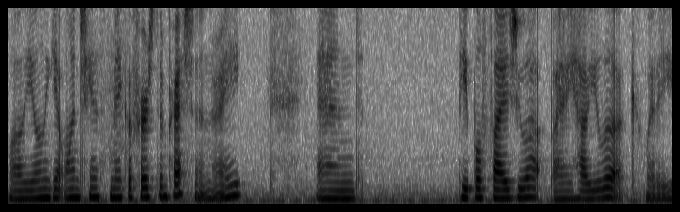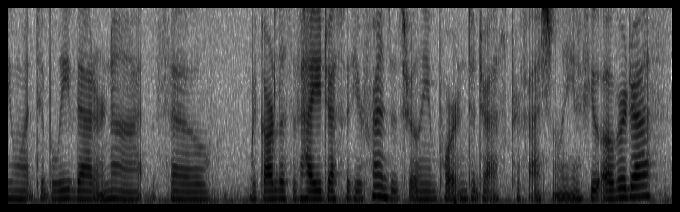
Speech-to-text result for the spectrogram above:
Well, you only get one chance to make a first impression, right? And people size you up by how you look, whether you want to believe that or not. So, regardless of how you dress with your friends, it's really important to dress professionally. And if you overdress,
